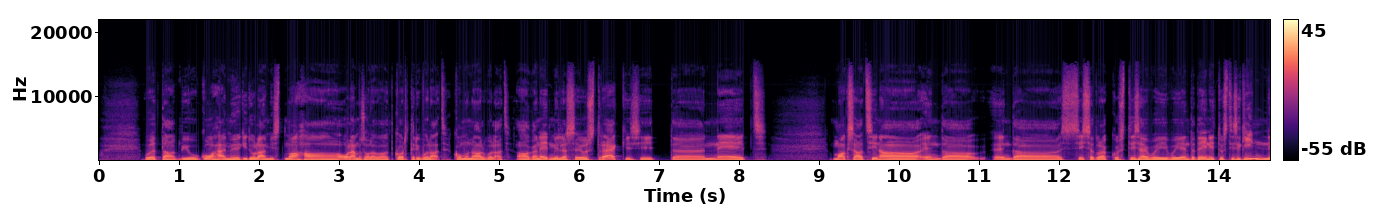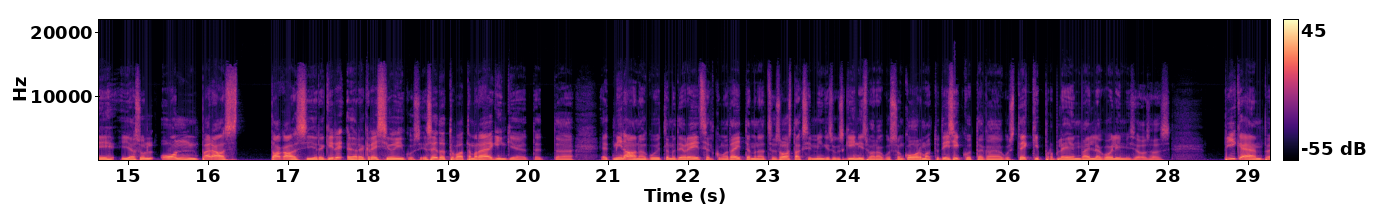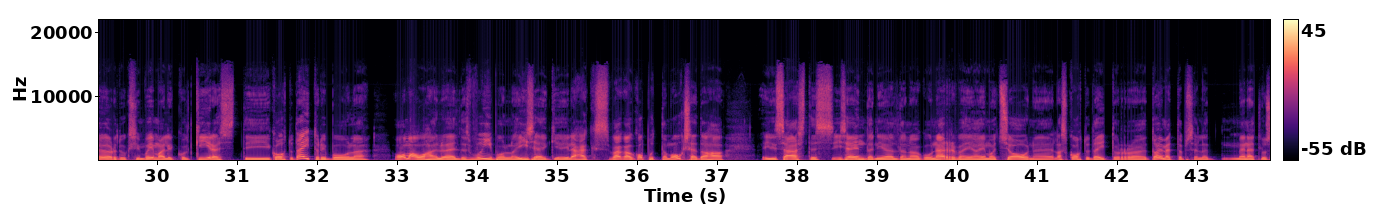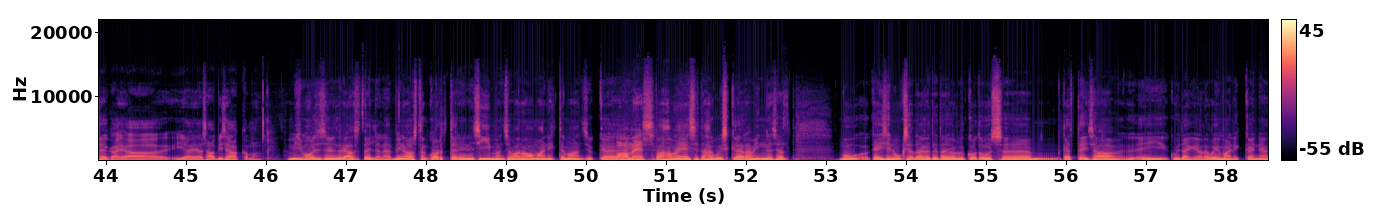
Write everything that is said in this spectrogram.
võtab ju kohe müügi tulemist maha olemasolevad korterivõlad, kommunaalvõlad, aga need, millest sa just rääkisid, äh, need maksad sina enda, enda sissetulekust ise või, või enda teenitust ise kinni ja sul on pärast tagasi regre-, regressi õigus ja seetõttu vaata, ma räägingi, et, et et mina nagu ütleme, teoreetiliselt, kui ma täitemenetluses ostaksin mingisuguse kinnisvara, kus on koormatud isikutega ja kus tekib probleem väljakolimise osas, pigem pöörduksin võimalikult kiiresti kohtutäituri poole, omavahel öeldes võib-olla isegi ei läheks väga koputama ukse taha, säästes iseenda nii-öelda nagu närve ja emotsioone, las kohtutäitur toimetab selle menetlusega ja, ja, ja saab ise hakkama. mismoodi see nüüd reaalselt välja näeb, mina ostan korteri, Siim on see vana omanik, tema on niisugune paha mees, paha mees, ei taha kuskile ära minna sealt ma käisin ukse taga, teda ei olnud kodus, ähm, kätte ei saa, ei, kuidagi ei ole võimalik, on ju.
